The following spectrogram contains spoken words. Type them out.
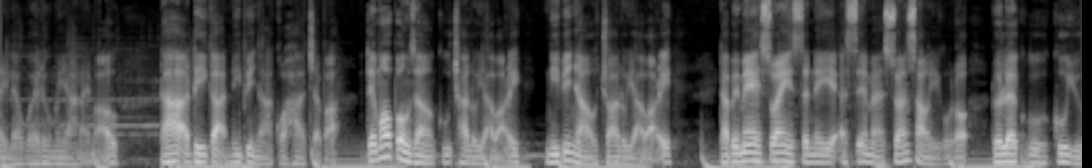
နေလည်းဝယ်လို့မရနိုင်ပါဘူးဒါအဓိကနီးပညာကွာဟချက်ပါတင်မောပုံစံကိုကူးချလို့ရပါတယ်နီးပညာကိုကြွားလို့ရပါတယ်ဒါပေမဲ့စွမ်းရည်စနစ်ရဲ့အစစ်အမှန်စွမ်းဆောင်ရည်ကိုတော့လွယ်လွယ်ကူကူကူးယူ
